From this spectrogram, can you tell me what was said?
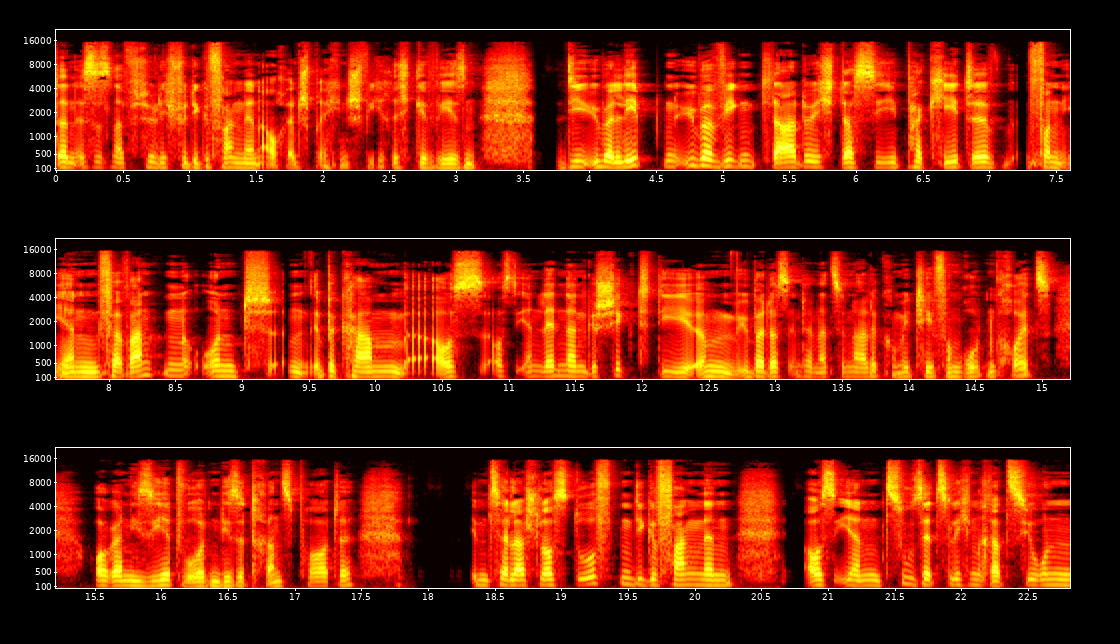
dann ist es natürlich für die Gefangenen auch entsprechend schwierig gewesen. Die überlebten überwiegend dadurch, dass sie Pakete von ihren Verwandten und ähm, bekamen aus, aus ihren Ländern geschickt, die ähm, über das Internationale Komitee vom Roten Kreuz organisiert wurden, diese Transporte. Im Zeller Schloss durften die Gefangenen aus ihren zusätzlichen Rationen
